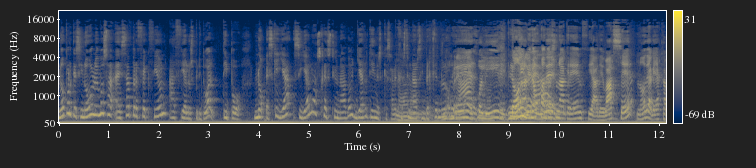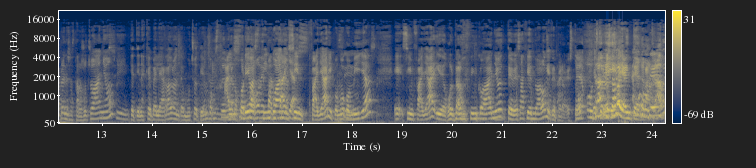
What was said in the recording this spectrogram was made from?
no, porque si no volvemos a, a esa perfección hacia lo espiritual. Tipo, no, es que ya, si ya lo has gestionado, ya lo tienes que saber gestionar siempre. Es que no es Hombre, real. jolín. Es que No, y menos cuando es una creencia de base, ¿no? De aquellas que aprendes hasta los 8 años, Sí. que tienes que pelearla durante mucho tiempo. Esto A lo mejor llevas juego de 5 años sin fallar, y pongo Sí. comillas, eh, sin fallar, y de golpe a los 5 años te ves haciendo algo que dices, pero esto, esto no estaba ya integrado.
